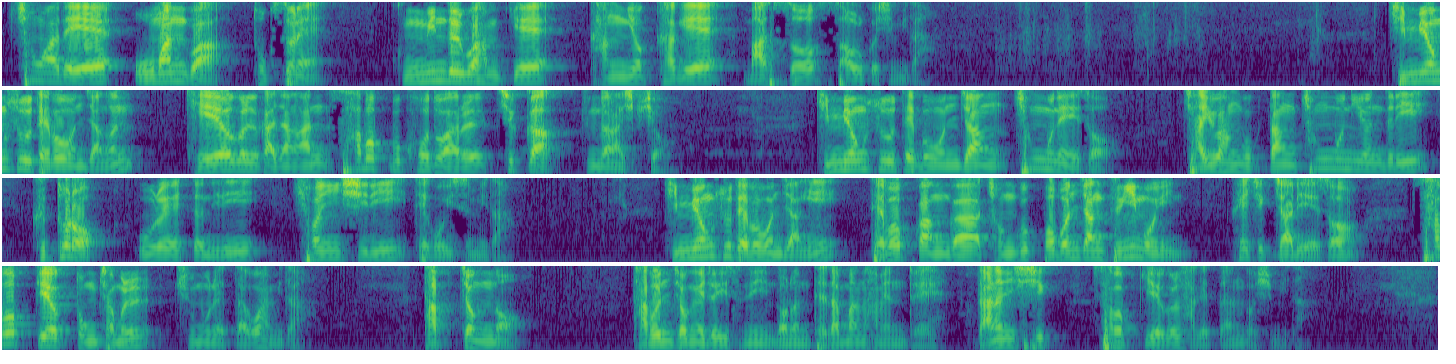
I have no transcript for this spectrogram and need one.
청와대의 오만과 독선에 국민들과 함께 강력하게 맞서 싸울 것입니다. 김명수 대법원장은 개혁을 가장한 사법부 코드화를 즉각 중단하십시오. 김명수 대법원장 청문회에서 자유한국당 청문위원들이 그토록 우려했던 일이 현실이 되고 있습니다. 김명수 대법원장이 대법관과 전국 법원장 등이 모인 회식 자리에서 사법개혁 동참을 주문했다고 합니다. 답정너, 답은 정해져 있으니 너는 대답만 하면 돼. 라는 식 사법개혁을 하겠다는 것입니다.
